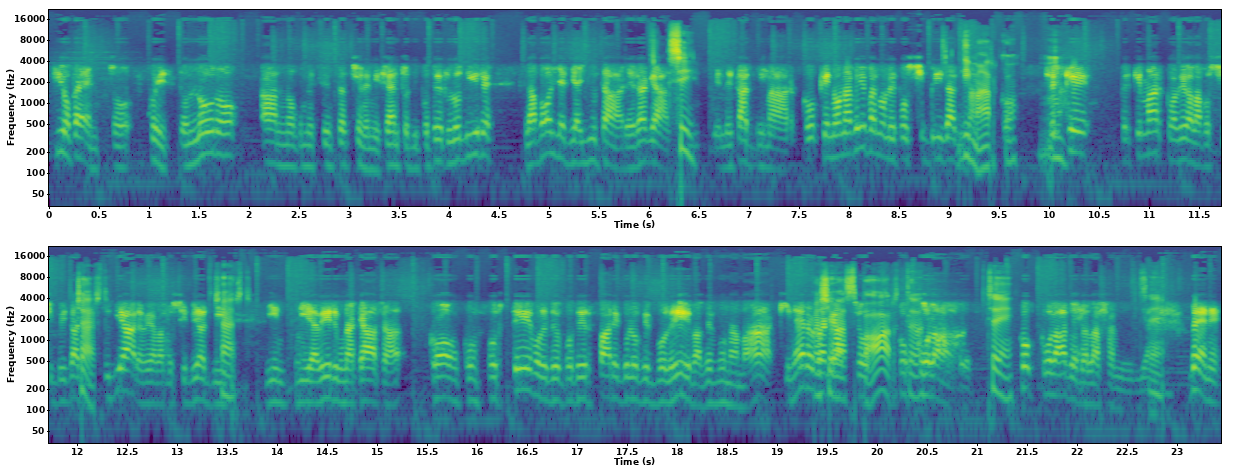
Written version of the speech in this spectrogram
io penso è questo, loro hanno come sensazione, mi sento di poterlo dire, la voglia di aiutare ragazzi Sì. dell'età di Marco che non avevano le possibilità di, di Marco Mm. Perché perché Marco aveva la possibilità Certo. di studiare, aveva la possibilità di, Certo. di- di avere una casa co- confortevole dove poter fare quello che voleva, aveva una macchina, era un Faceva ragazzo sport. coccolato, Sì. coccolato dalla famiglia. Sì. Bene,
